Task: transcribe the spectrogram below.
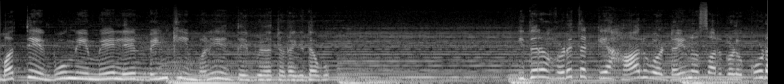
ಮತ್ತೆ ಭೂಮಿಯ ಮೇಲೆ ಬೆಂಕಿ ಮಳೆಯಂತೆ ಬೀಳತೊಡಗಿದವು. ಇದರ ಹೊಡೆತಕ್ಕೆ ಹಾರುವ ಡೈನೋಸಾರ್ಗಳು ಕೂಡ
